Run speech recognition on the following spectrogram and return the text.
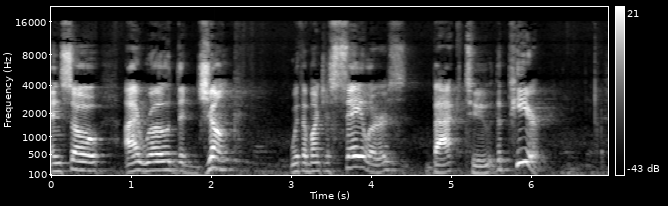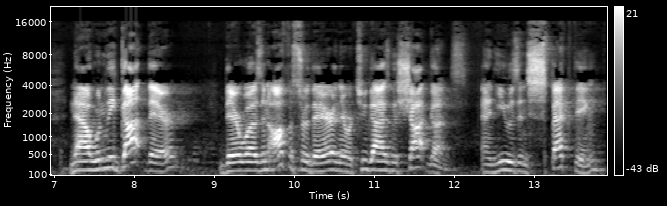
and so I rode the junk with a bunch of sailors back to the pier. Now, when we got there, there was an officer there, and there were two guys with shotguns, and he was inspecting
